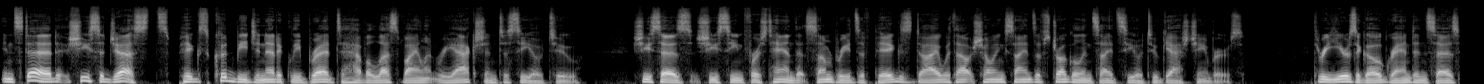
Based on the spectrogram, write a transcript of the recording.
Instead, she suggests pigs could be genetically bred to have a less violent reaction to CO2, she says she's seen firsthand that some breeds of pigs die without showing signs of struggle inside CO2 gas chambers. Three years ago, Grandin says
